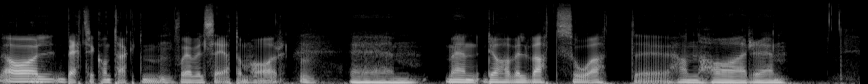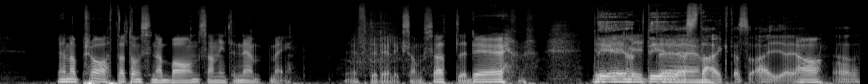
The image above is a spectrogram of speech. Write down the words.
ja, bättre kontakt Mm. får jag väl säga att de har. Mm. Ehm, men det har väl varit så att eh, han har, eh, när han har pratat om sina barn så har han inte nämnt mig efter det liksom. Så att det, det, Det, är, lite, det är starkt alltså, aj, aj, aj. Ja, Ja.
